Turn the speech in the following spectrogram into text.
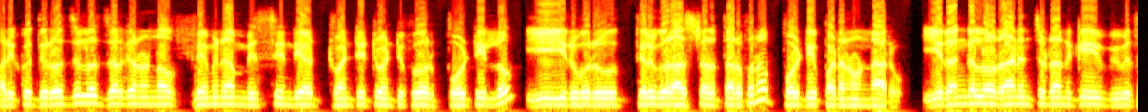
మరికొద్ది రోజుల్లో జరగనున్న Femina Miss India twenty twenty four పోటీల్లో ఈ ఇరువురు తెలుగు రాష్ట్రాల తరఫున పోటీ పడనున్నారు. ఈ రంగంలో రాణించడానికి వివిధ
